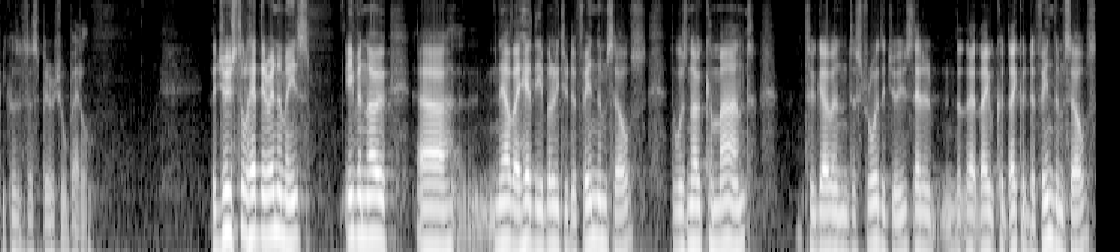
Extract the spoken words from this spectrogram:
because it's a spiritual battle. The Jews still had their enemies, even though uh, now they had the ability to defend themselves. There was no command to go and destroy the Jews, that, that they, could, they could defend themselves.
